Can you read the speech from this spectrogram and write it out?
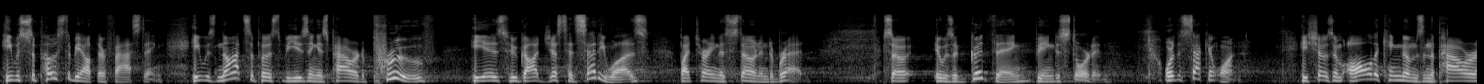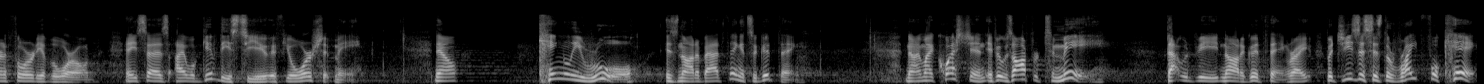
He was supposed to be out there fasting. He was not supposed to be using his power to prove he is who God just had said he was by turning the stone into bread. So it was a good thing being distorted. Or the second one, he shows him all the kingdoms and the power and authority of the world. And he says, I will give these to you if you'll worship me. Now, kingly rule is not a bad thing, it's a good thing. Now, might question if it was offered to me, that would be not a good thing, right? But Jesus is the rightful king.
